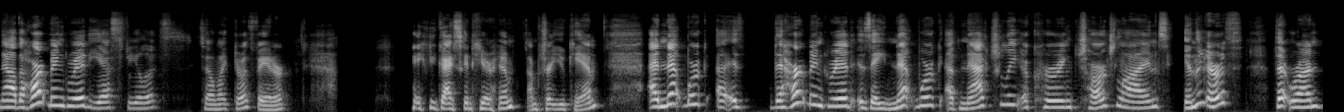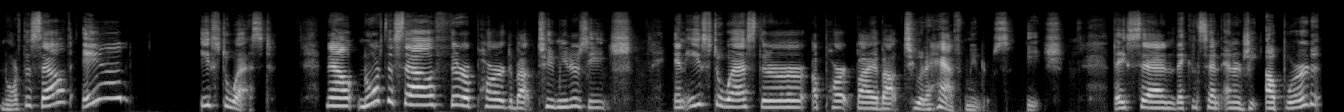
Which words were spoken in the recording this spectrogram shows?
Now, the Hartmann grid, yes, Felix, sound like Darth Vader. If you guys can hear him, I'm sure you can. A network uh, is the Hartmann grid is a network of naturally occurring charged lines in the Earth that run north to south and east to west. Now, north to south, they're apart about two meters each, and east to west, they're apart by about two and a half meters each. They send they can send energy upward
